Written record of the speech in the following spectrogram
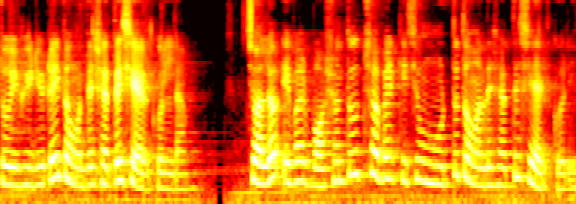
তো এই ভিডিওটাই তোমাদের সাথে শেয়ার করলাম। চলো এবার বসন্ত উৎসবের কিছু মুহূর্ত তোমাদের সাথে শেয়ার করি।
